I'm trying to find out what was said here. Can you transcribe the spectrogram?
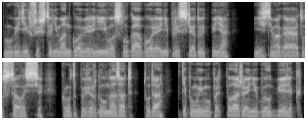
Убедившись, что ни Монгомери, ни его слуга более не преследуют меня, и, изнемогая от усталости, круто повернул назад, туда, где, по моему предположению, был берег,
